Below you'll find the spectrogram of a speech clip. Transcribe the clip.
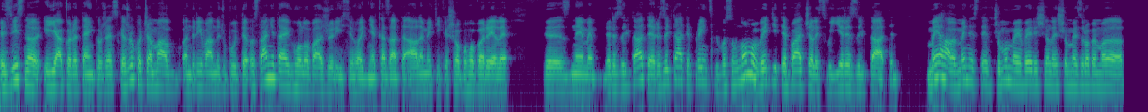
е, звісно, і я коротенько вже скажу, хоча мав Андрій Іванович бути останній, так як голова журі сьогодні казати, але ми тільки що обговорили е, з ними результати. Результати, в принципі, в основному ви діти бачили свої результати. Ми, га- ми не стиг, чому ми вирішили, що ми зробимо е,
